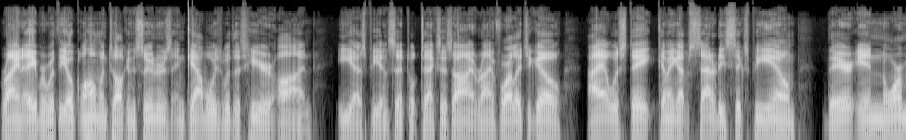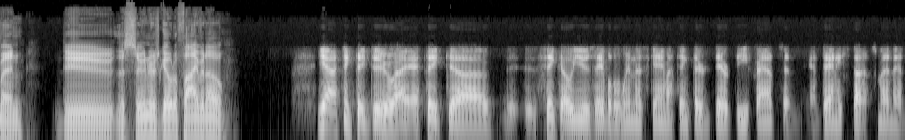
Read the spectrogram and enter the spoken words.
Ryan Aber with the Oklahoman talking Sooners and Cowboys with us here on ESPN Central Texas. All right, Ryan, before I let you go, Iowa State coming up Saturday, 6 p.m. there in Norman. Do the Sooners go to 5 and oh? 0? Yeah, I think they do. I, I think uh, think OU is able to win this game. I think their their defense and, and Danny Stutsman and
